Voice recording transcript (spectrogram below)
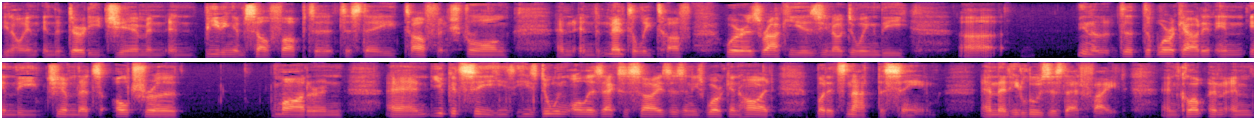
you know in, in the dirty gym and, and beating himself up to, to stay tough and strong and, and mentally tough, whereas Rocky is you know doing the uh, you know the the workout in, in, in the gym that's ultra modern. And you could see he's he's doing all his exercises and he's working hard but it's not the same. And then he loses that fight. And Clo- and, and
